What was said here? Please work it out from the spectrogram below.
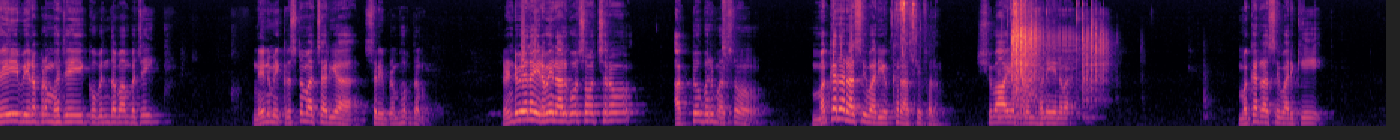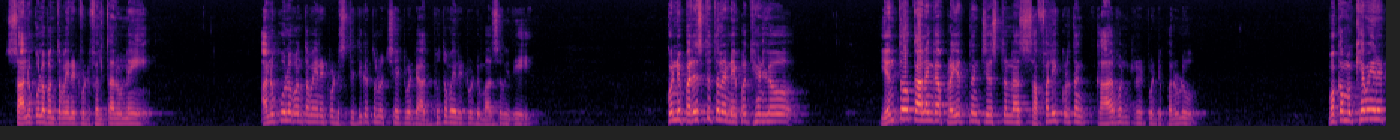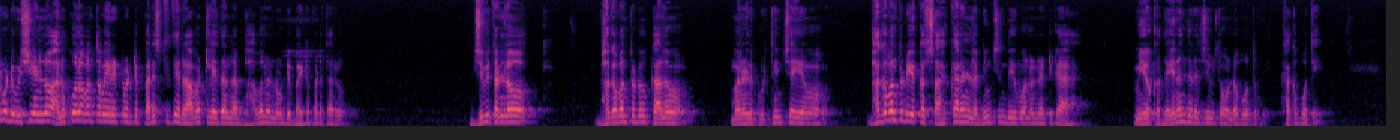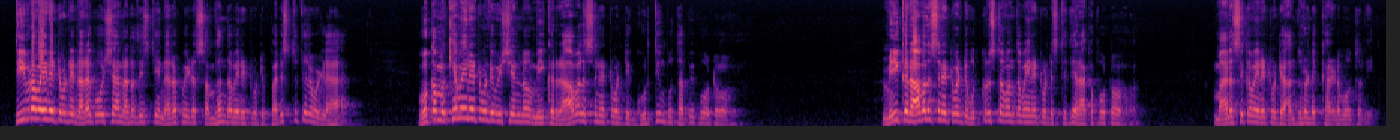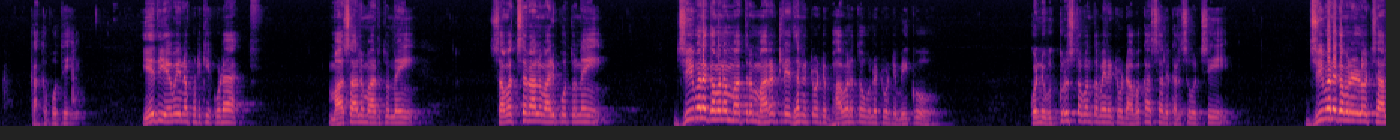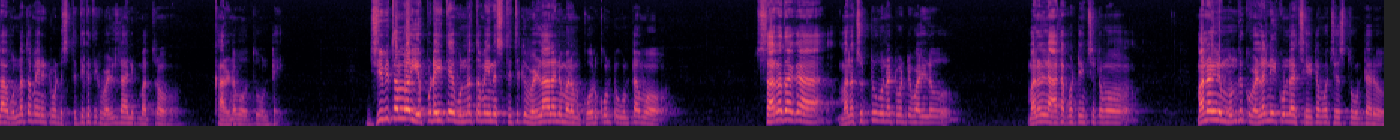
జై వీరబ్రహ్మ జై గోవిందమాంబ జై. నేను మీ కృష్ణమాచార్య శ్రీ బ్రహ్మపదం రెండు వేల ఇరవై నాలుగవ సంవత్సరం అక్టోబర్ మాసం మకర రాశి వారి యొక్క రాశిఫలం. శివాయ బ్రహ్మణే నమ. మకర రాశి వారికి సానుకూలవంతమైనటువంటి ఫలితాలు ఉన్నాయి అనుకూలవంతమైనటువంటి స్థితిగతులు వచ్చేటువంటి అద్భుతమైనటువంటి మాసం ఇది. కొన్ని పరిస్థితుల నేపథ్యంలో ఎంతో కాలంగా ప్రయత్నం చేస్తున్న సఫలీకృతం కావనటువంటి పనులు ఒక ముఖ్యమైనటువంటి విషయంలో అనుకూలవంతమైనటువంటి పరిస్థితి రావట్లేదన్న భావన నుండి బయటపడతారు. జీవితంలో భగవంతుడు కాలం మనల్ని గుర్తించేయేమో భగవంతుడి యొక్క సహకారం లభించిందేమో అన్నట్టుగా మీ యొక్క దైనందిన జీవితం ఉండబోతుంది. కాకపోతే తీవ్రమైనటువంటి నరఘోష నరదిష్టి నరపీడ సంబంధమైనటువంటి పరిస్థితుల వల్ల ఒక ముఖ్యమైనటువంటి విషయంలో మీకు రావలసినటువంటి గుర్తింపు తప్పిపోవటం మీకు రావలసినటువంటి ఉత్కృష్టవంతమైనటువంటి స్థితి రాకపోవటం మానసికమైనటువంటి ఆందోళనకు కారణమవుతుంది. కాకపోతే ఏది ఏమైనప్పటికీ కూడా మాసాలు మారుతున్నాయి సంవత్సరాలు మారిపోతున్నాయి జీవన గమనం మాత్రం మారట్లేదన్నటువంటి భావనతో ఉన్నటువంటి మీకు కొన్ని ఉత్కృష్టవంతమైనటువంటి అవకాశాలు కలిసి వచ్చి జీవన గమనంలో చాలా ఉన్నతమైనటువంటి స్థితిగతికి వెళ్ళడానికి మాత్రం కారణమవుతూ ఉంటాయి. జీవితంలో ఎప్పుడైతే ఉన్నతమైన స్థితికి వెళ్ళాలని మనం కోరుకుంటూ ఉంటామో సరదాగా మన చుట్టూ ఉన్నటువంటి వాళ్ళు మనల్ని ఆట పట్టించటమో మనల్ని ముందుకు వెళ్ళనీయకుండా చేయటమో చేస్తూ ఉంటారు.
